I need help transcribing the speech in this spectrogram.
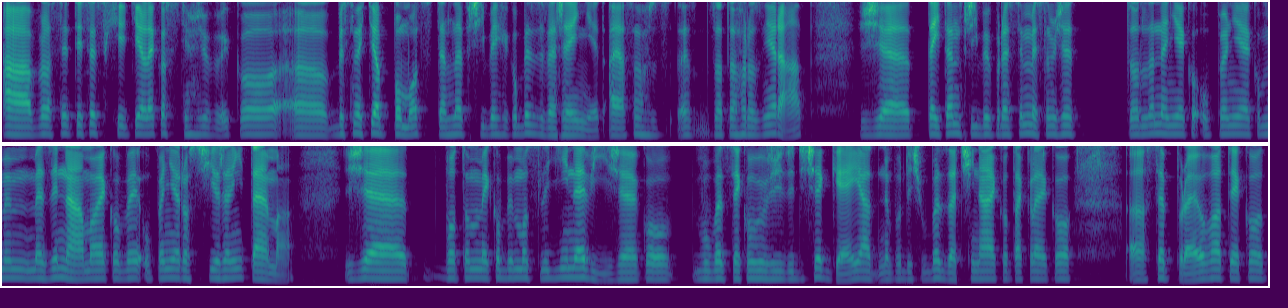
a vlastně ty se schytil jako s tím, že jako, uh, bys mi chtěl pomoct tenhle příběh jakoby zveřejnit. A já jsem za to hrozně rád, že teď ten příběh, protože si myslím, že tohle není jako úplně jako mezi námi jakoby úplně rozšířený téma, že o tom jakoby moc lidí neví, že jako vůbec jako, když je gay a, nebo když vůbec začíná jako takhle jako uh, se projevovat, jako,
